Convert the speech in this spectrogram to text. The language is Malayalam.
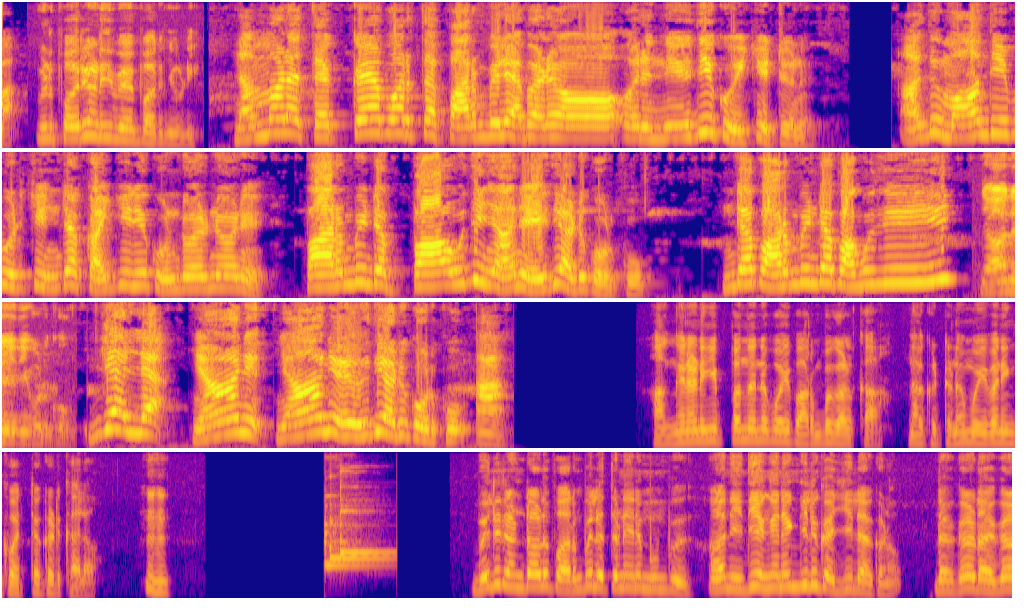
പറഞ്ഞൂടി നമ്മളെ തെക്കേ പുറത്തെ പറമ്പിലെവിടെയോ ഒരു നിധി കുഴിച്ചിട്ടാണ്. അത് മാന്തി പിടിച്ച് എന്റെ കയ്യിൽ കൊണ്ടുവരുന്നോന് പറമ്പിന്റെ പകുതി ഞാൻ എഴുതിയായിട്ട് കൊടുക്കൂ. എന്റെ പറമ്പിന്റെ പകുതി ഞാൻ എഴുതി കൊടുക്കും. ഇല്ല ഞാൻ ഞാൻ എഴുതിയായിട്ട് കൊടുക്കൂ. ആ. അങ്ങനെയാണെങ്കിൽ ഇപ്പം തന്നെ പോയി പറമ്പ് കേൾക്കാം. എന്നാ കിട്ടണ മുഴുവൻ എനിക്ക് ഒറ്റയ്ക്ക് എടുക്കാലോ. ഇവർ രണ്ടാൾ പറമ്പിലെത്തണതിന് മുമ്പ് ആ നിധി എങ്ങനെങ്കിലും കയ്യിലാക്കണോ. ഡഗ ഡഗ.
